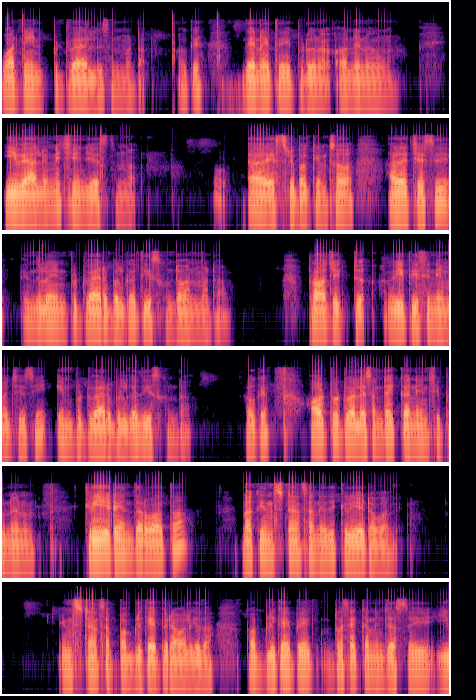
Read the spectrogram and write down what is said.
వాటిని ఇన్పుట్ వాల్యూస్ అనమాట ఓకే దేనైతే ఇప్పుడు నేను ఈ వాల్యూని చేంజ్ చేస్తున్నా. ఎస్ త్రీ బకెట్ సో అది వచ్చేసి ఇందులో ఇన్పుట్ వేరియబుల్గా తీసుకుంటాం అనమాట ప్రాజెక్ట్ విపిసి నేమ్ వచ్చేసి ఇన్పుట్ వేరియబుల్గా తీసుకుంటా. ఓకే అవుట్పుట్ వాల్యూస్ అంటే ఇక్కడ నుంచి ఇప్పుడు నేను క్రియేట్ అయిన తర్వాత నాకు ఇన్స్టెన్స్ అనేది క్రియేట్ అవ్వాలి. ఇన్స్టెన్స్ పబ్లిక్ ఐపీ రావాలి కదా. పబ్లిక్ ఐపీ అడ్రస్ ఎక్కడి నుంచి వస్తాయి? ఈ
